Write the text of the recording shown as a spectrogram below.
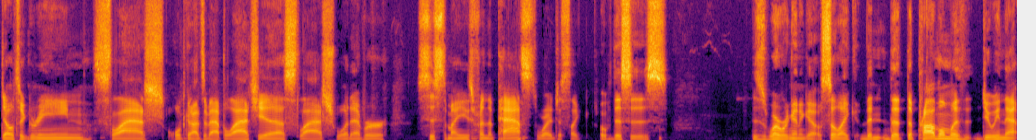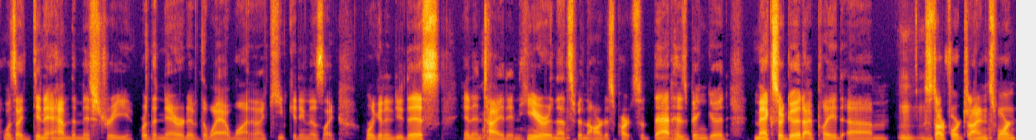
Delta Green slash Old Gods of Appalachia slash whatever system I use from the past, where I just like, oh, this is this is where we're gonna go. So like the the the problem with doing that was I didn't have the mystery or the narrative the way I want, and I keep getting this like we're gonna do this and then tie it in here, and that's been the hardest part. So that has been good. Mechs are good. I played um Mhm. Starforge Ironsworn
